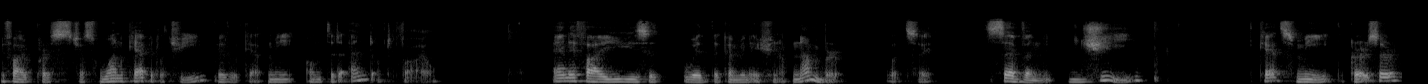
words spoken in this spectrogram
If I press just one capital G, it will get me onto the end of the file. And if I use it with the combination of number, let's say 7G, it gets me the cursor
